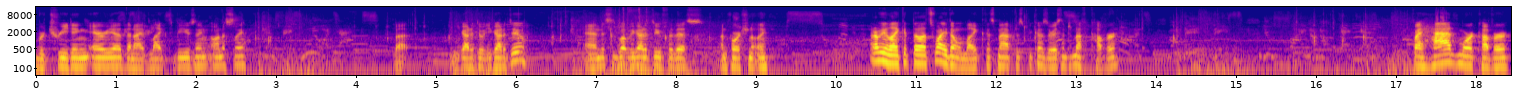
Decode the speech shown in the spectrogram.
retreating area than I'd like to be using, honestly. But you gotta do what you gotta do. And this is what we gotta do for this, unfortunately. I don't really like it though, that's why I don't like this map, just because there isn't enough cover. If I had more cover,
